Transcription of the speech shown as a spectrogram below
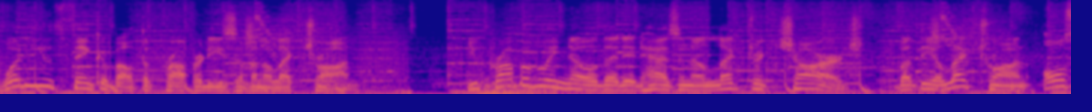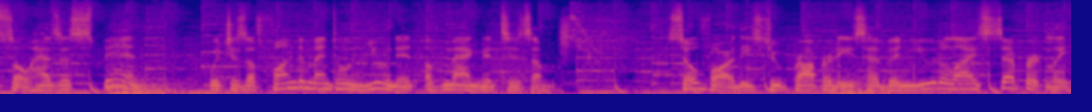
What do you think about the properties of an electron? You probably know that it has an electric charge, but the electron also has a spin, which is a fundamental unit of magnetism. So far, these two properties have been utilized separately.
